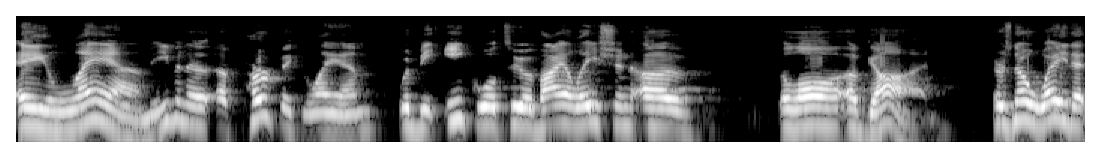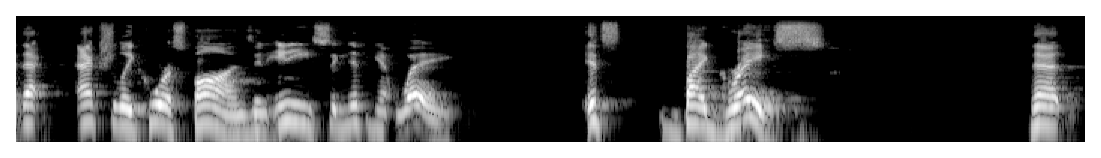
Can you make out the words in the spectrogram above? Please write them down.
a lamb, even a, a perfect lamb, would be equal to a violation of the law of God. There's no way that that actually corresponds in any significant way. It's by grace that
